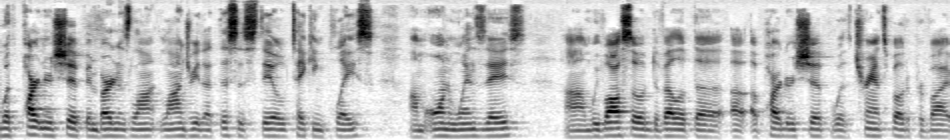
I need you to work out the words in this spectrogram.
with partnership in Burden's Laun- Laundry, that this is still taking place on Wednesdays. Um, we've also developed a, a, a partnership with Transpo to provide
